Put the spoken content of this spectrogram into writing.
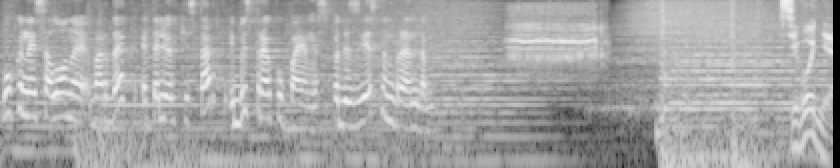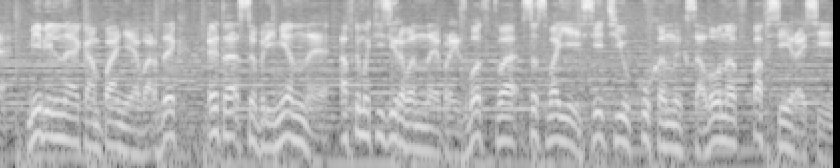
Кухонные салоны «Вардек» — это легкий старт и быстрая окупаемость под известным брендом. Сегодня мебельная компания «Вардек» — это современное автоматизированное производство со своей сетью кухонных салонов по всей России.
